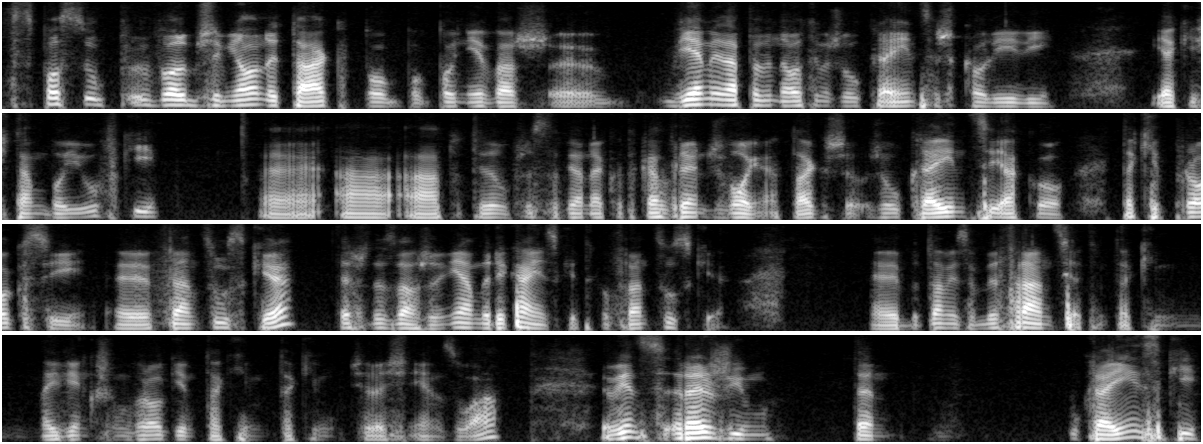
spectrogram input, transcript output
w sposób wyolbrzymiony, tak, po, po, ponieważ e, wiemy na pewno o tym, że Ukraińcy szkolili jakieś tam bojówki, e, a, a tutaj było jako taka wręcz wojna, tak, że, że Ukraińcy jako takie proxy e, francuskie, też to ważne, nie amerykańskie, tylko francuskie, bo tam jest jakby Francja tym takim największym wrogiem, takim, takim ucieleśnieniem zła, więc reżim ten ukraiński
